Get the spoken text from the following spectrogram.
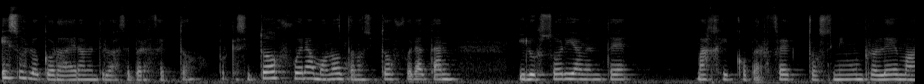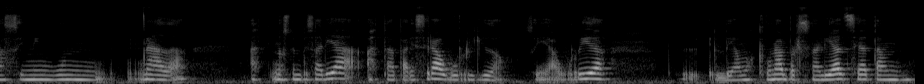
eso es lo que verdaderamente lo hace perfecto. Porque si todo fuera monótono, si todo fuera tan ilusoriamente mágico, perfecto, sin ningún problema, sin ningún nada, nos empezaría hasta a parecer aburrido, ¿sí? aburrida, digamos que una personalidad sea tan,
